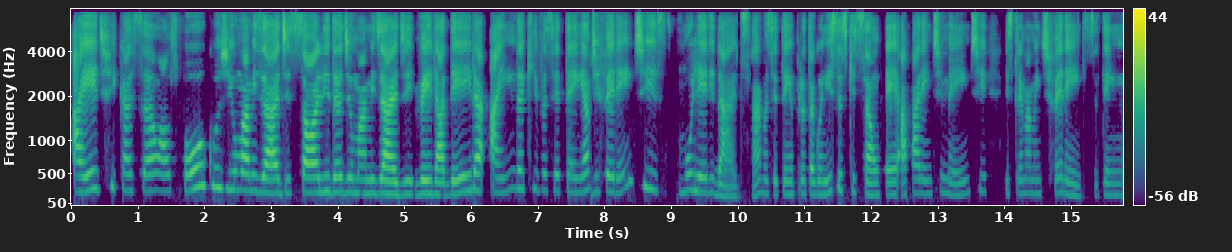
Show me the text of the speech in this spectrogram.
a edificação aos poucos de uma amizade sólida, de uma amizade verdadeira, ainda que você tenha diferentes mulheridades. Tá? Você tem protagonistas que são é, aparentemente extremamente diferentes. Você tem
